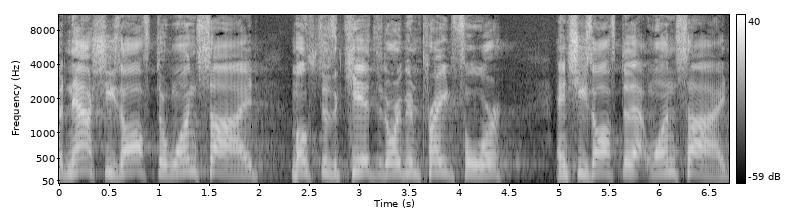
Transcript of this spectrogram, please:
But now she's off to one side. Most of the kids had already been prayed for, and she's off to that one side.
